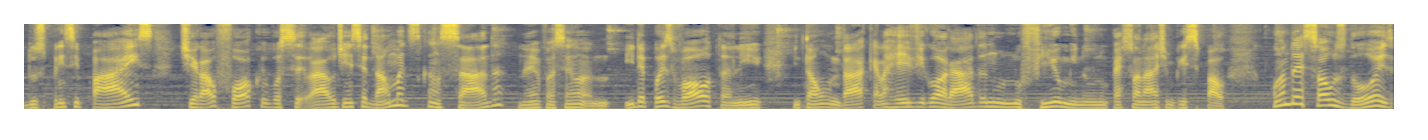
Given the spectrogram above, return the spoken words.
dos principais, tirar o foco e você a audiência dá uma descansada, né? Você, e depois volta ali, então dá aquela revigorada no, no filme, no, no personagem principal. Quando é só os dois,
